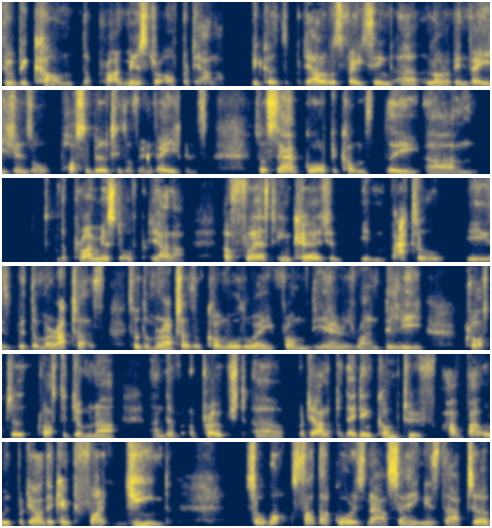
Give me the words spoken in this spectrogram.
to become the prime minister of Patiala because Patiala was facing a lot of invasions or possibilities of invasions. So Sahib Kaur becomes the um, the prime minister of Patiala. Her first incursion in battle is with the Marathas. So the Marathas have come all the way from the areas around Delhi, crossed to crossed to Jamuna, and they've approached uh, Patiala. But they didn't come to have battle with Patiala. They came to fight Jind. So what Sada Kaur is now saying is that uh,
